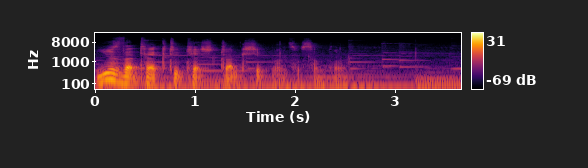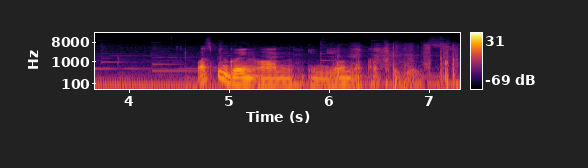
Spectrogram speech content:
Use that tech to catch drug shipments or something. What's been going on in your neck of the woods?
